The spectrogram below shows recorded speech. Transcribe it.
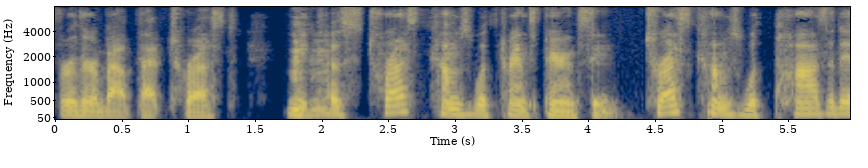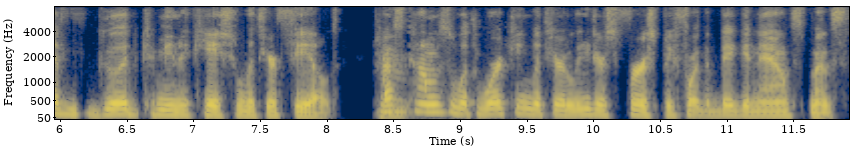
further about that trust. Mm-hmm. because trust comes with transparency. Trust comes with positive, good communication with your field. Trust mm-hmm. comes with working with your leaders first before the big announcements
